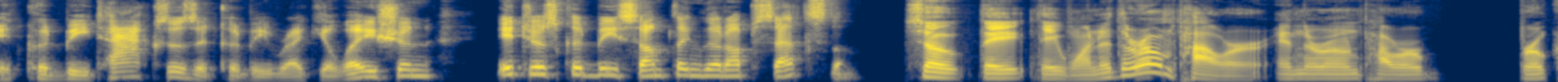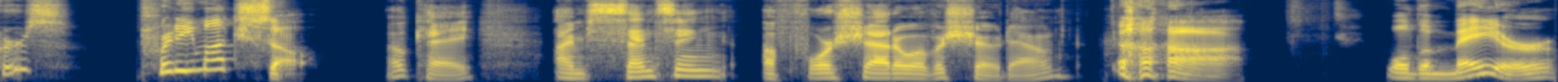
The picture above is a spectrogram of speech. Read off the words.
It could be taxes, it could be regulation, it just could be something that upsets them. So they they wanted their own power and their own power brokers? Pretty much so. Okay. I'm sensing a foreshadow of a showdown. Ah. Well, the mayor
